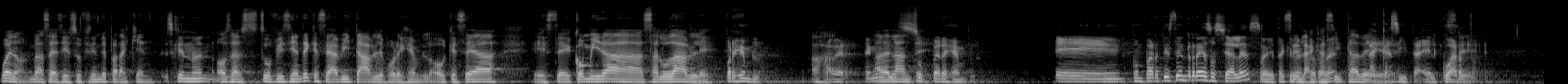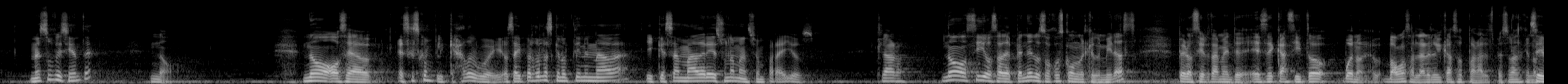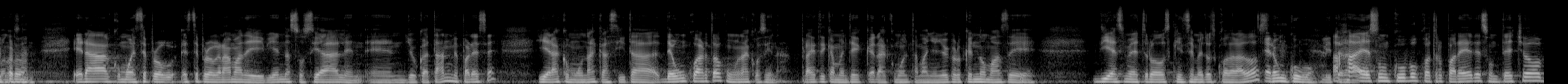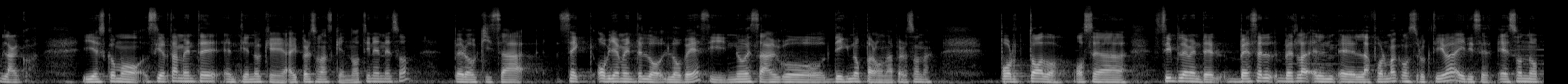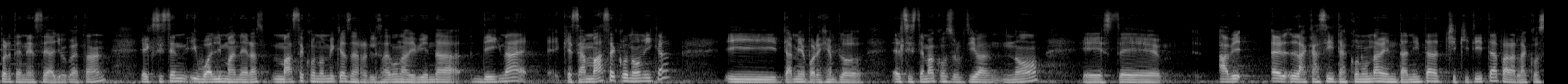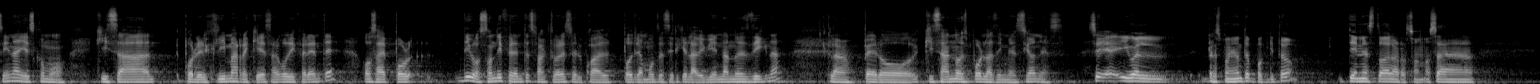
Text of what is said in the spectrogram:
bueno, me vas a decir, ¿suficiente para quién? Es que no, O sea, suficiente que sea habitable, por ejemplo, o que sea este, comida saludable. por ejemplo, Ajá. a ver, tengo Adelante. un súper ejemplo. Eh, compartiste en redes sociales, ahorita que Sí, me la acordé, casita de... la casita, el cuarto. Sí. ¿No es suficiente? No. No, o sea, Es que es complicado, güey. O sea, hay personas que no tienen nada y que esa madre es una mansión para ellos. claro. No, sí, o sea, depende de los ojos con los que lo miras, pero ciertamente ese casito, bueno, vamos a hablar del caso para las personas que no Sí, conocen. perdón. Era como este, pro- este programa de vivienda social en, en Yucatán, me parece, y era como una casita de un cuarto con una cocina. Prácticamente era como el tamaño, yo creo que no más de 10 metros, 15 metros cuadrados. Era un cubo, literal. Ajá, es un cubo, cuatro paredes, un techo blanco. Y es como, ciertamente entiendo que hay personas que no tienen eso, pero quizá, sé, obviamente lo, lo ves y no es algo digno para una persona. Por todo. O sea, simplemente ves, el- ves la, el- eh, la forma constructiva y dices, eso no pertenece a Yucatán. Existen igual y maneras más económicas de realizar una vivienda digna, eh, que sea más económica. Y también, por ejemplo, el sistema constructivo, ¿no? Este, el- la casita con una ventanita chiquitita para la cocina y es como quizá por el clima requieres algo diferente. O sea, por, digo, son diferentes factores del cual podríamos decir que la vivienda no es digna, Claro. pero quizá no es por las dimensiones. Sí, igual, respondiéndote un poquito, tienes toda la razón. O sea,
